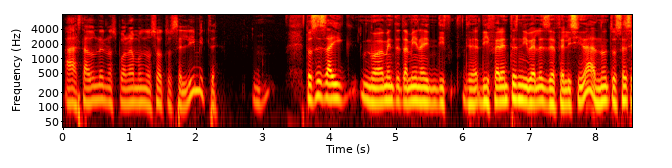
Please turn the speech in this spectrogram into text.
hasta dónde nos ponamos nosotros el límite. Entonces hay, nuevamente también hay diferentes niveles de felicidad, ¿no? Entonces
